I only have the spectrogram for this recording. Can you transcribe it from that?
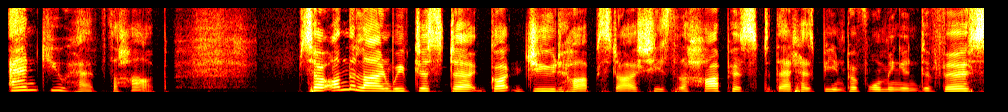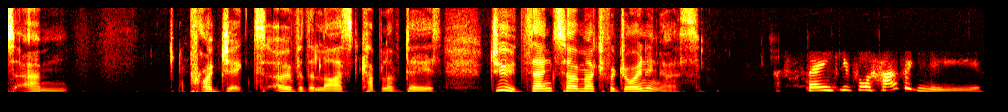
And you have the harp. So on the line, we've just uh, got Jude Harpstar. She's the harpist that has been performing in diverse um, projects over the last couple of days. Jude, thanks so much for joining us. Thank you for having me.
